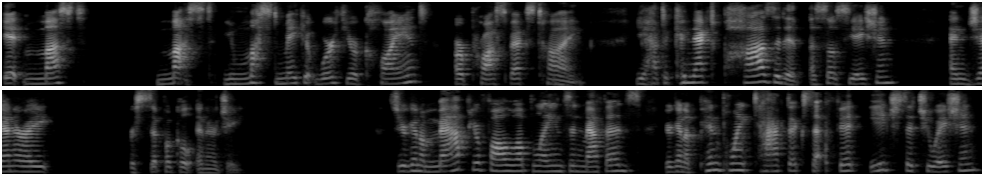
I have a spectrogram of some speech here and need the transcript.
It must, must, you must make it worth your client or prospect's time. You have to connect positive association and generate reciprocal energy. So, you're going to map your follow up lanes and methods. You're going to pinpoint tactics that fit each situation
